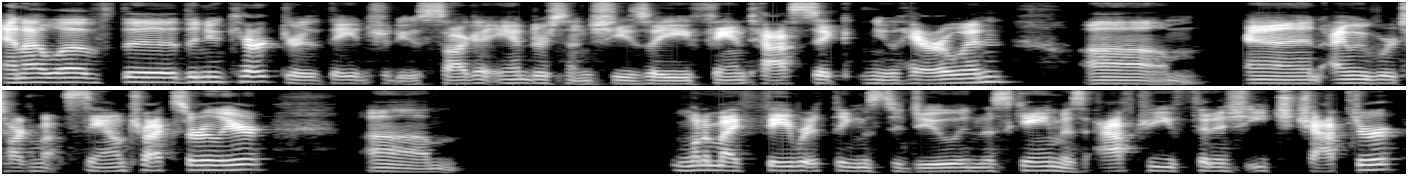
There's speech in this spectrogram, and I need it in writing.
and I love the the new character that they introduced, Saga Anderson. She's a fantastic new heroine. Um, and I mean, we were talking about soundtracks earlier. Um, one of my favorite things to do in this game is after you finish each chapter,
